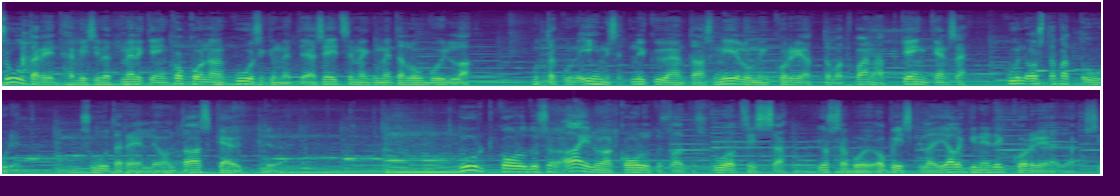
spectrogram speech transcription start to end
Suutarit hävisivät melkein kokonaan 60- ja 70-luvuilla, mutta kun ihmiset nykyään taas mieluummin korjattavat vanhat kenkänsä kuin ostavat uudet, suutareille on taas käyttöä. Nord-koulutus on ainoa koulutuslaitos Ruotsissa, jossa voi opiskella jalkineiden korjaajaksi.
